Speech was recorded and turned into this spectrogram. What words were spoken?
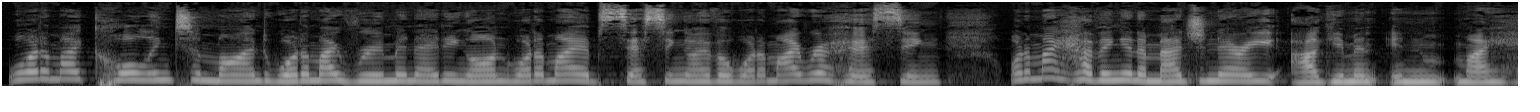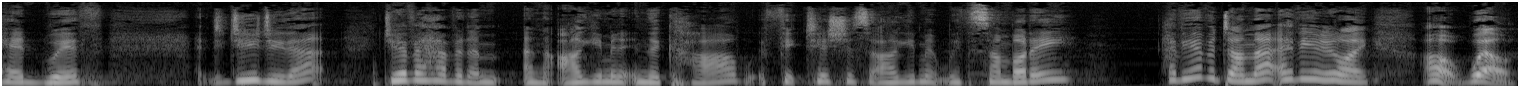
What am I calling to mind? What am I ruminating on? What am I obsessing over? What am I rehearsing? What am I having an imaginary argument in my head with? Do you do that? Do you ever have an, an argument in the car, a fictitious argument with somebody? Have you ever done that? Have you ever like, oh well,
